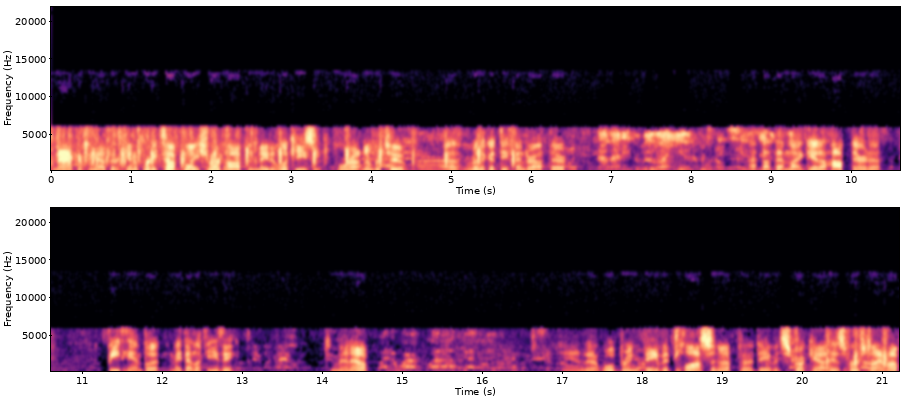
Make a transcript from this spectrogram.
McAfee out there. Again, a pretty tough play. Short hopped and made it look easy for out number two. A really good defender out there. I thought that might get a hop there to beat him, but made that look easy. Two men out. And that will bring David Clausen up. Uh, David struck out his first time up.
